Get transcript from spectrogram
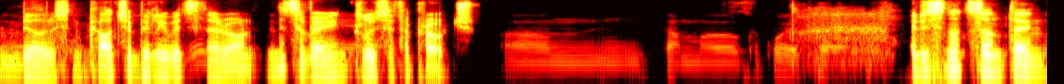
Belarusian culture believe it's their own. It's a very inclusive approach. It is not something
